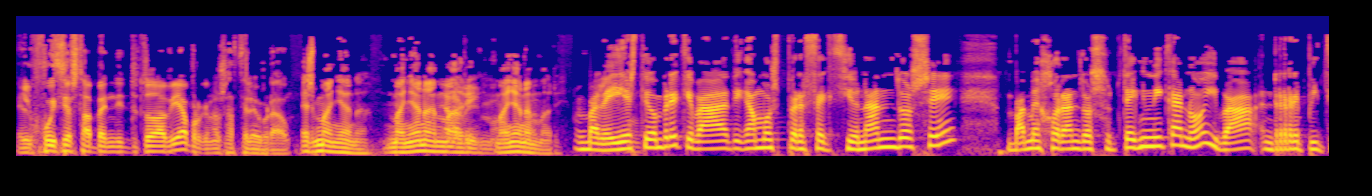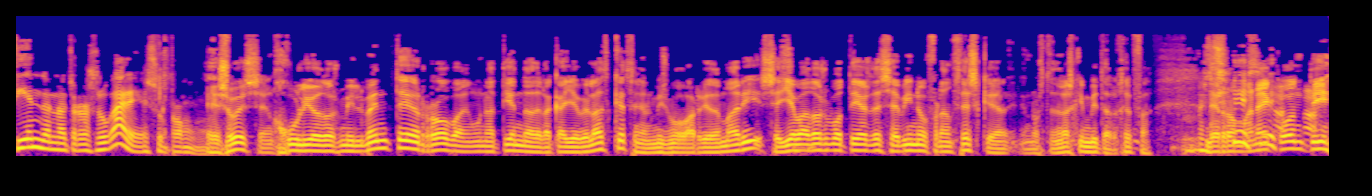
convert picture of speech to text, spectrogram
El juicio está pendiente todavía porque no se ha celebrado. Es mañana, mañana en Mañana Madrid, mismo. mañana en Madrid. Vale, y este hombre que va, digamos, perfeccionándose, va mejorando su técnica, ¿no? Y va repitiendo en otros lugares, supongo. Eso es, en julio de 2020 roba en una tienda de la calle Velázquez, en el mismo barrio de Madrid, se lleva dos botellas de ese vino francés que nos tendrás que invitar, jefa, de Romané Conti,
